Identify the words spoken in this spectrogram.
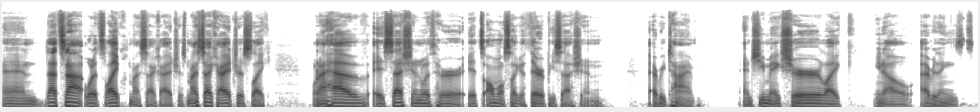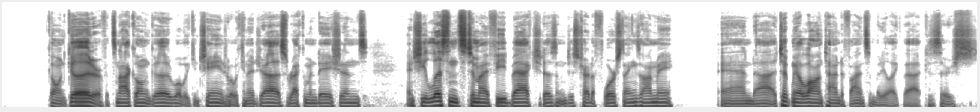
And that's not what it's like with my psychiatrist. My psychiatrist, like when I have a session with her, it's almost like a therapy session every time. And she makes sure like, you know, everything's going good or if it's not going good, what we can change, what we can adjust, recommendations and she listens to my feedback. She doesn't just try to force things on me. And uh, it took me a long time to find somebody like that because there's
